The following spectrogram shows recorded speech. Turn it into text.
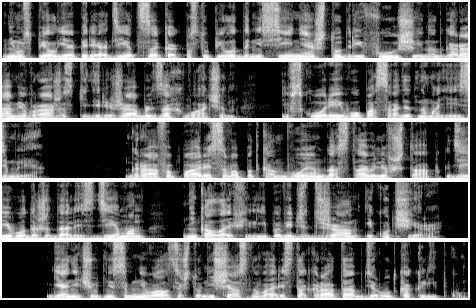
Не успел я переодеться, как поступило донесение, что дрейфующий над горами вражеский дирижабль захвачен, и вскоре его посадят на моей земле. Графа Парисова под конвоем доставили в штаб, где его дожидались демон, Николай Филиппович, Джан и Кучера. Я ничуть не сомневался, что несчастного аристократа обдерут как липку.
